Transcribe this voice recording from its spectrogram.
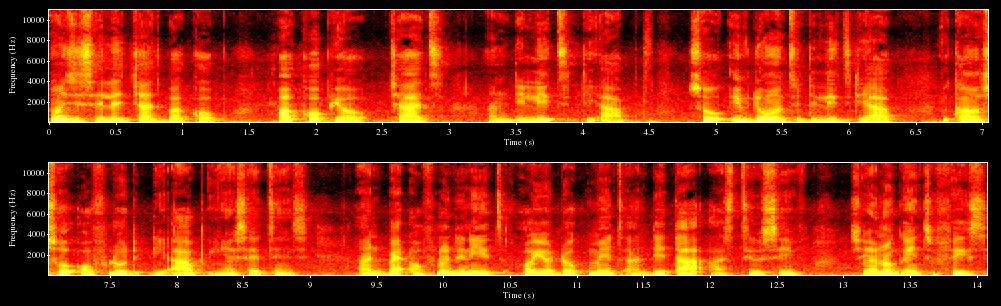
Once you select chat backup back up your chat and delete the app. So if you don't want to delete the app you can also offload the app in your settings. And by offloading it all your documents and data are still safe. So you're not going to face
